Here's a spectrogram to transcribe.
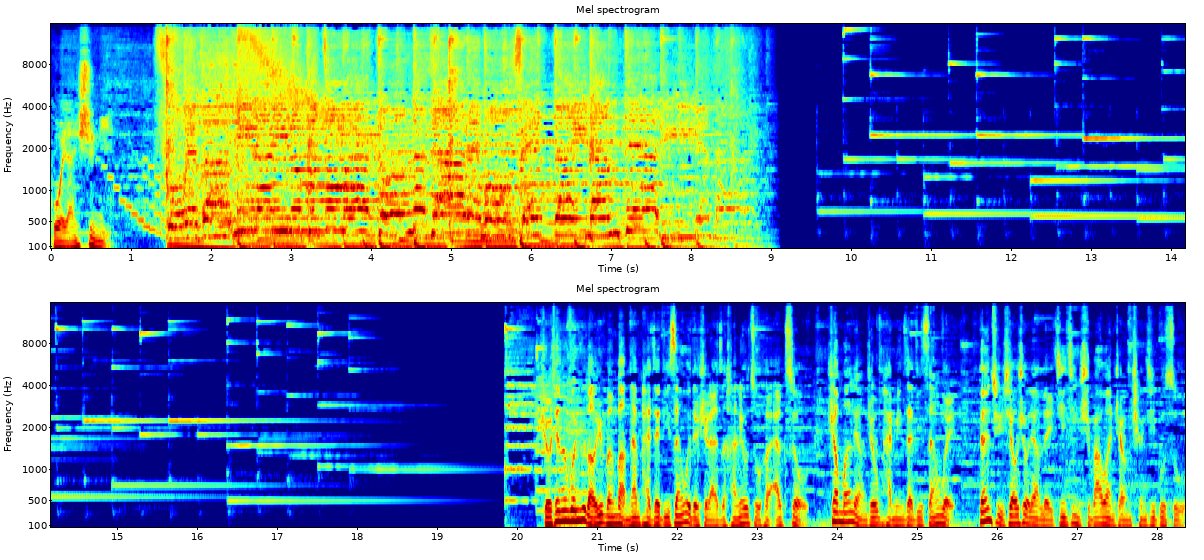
果然是你。 首先呢，关注到日本榜单排在第三位的是来自韩流组合 EXO，上榜两周排名在第三位，单曲销售量累计近十八万张，成绩不俗。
